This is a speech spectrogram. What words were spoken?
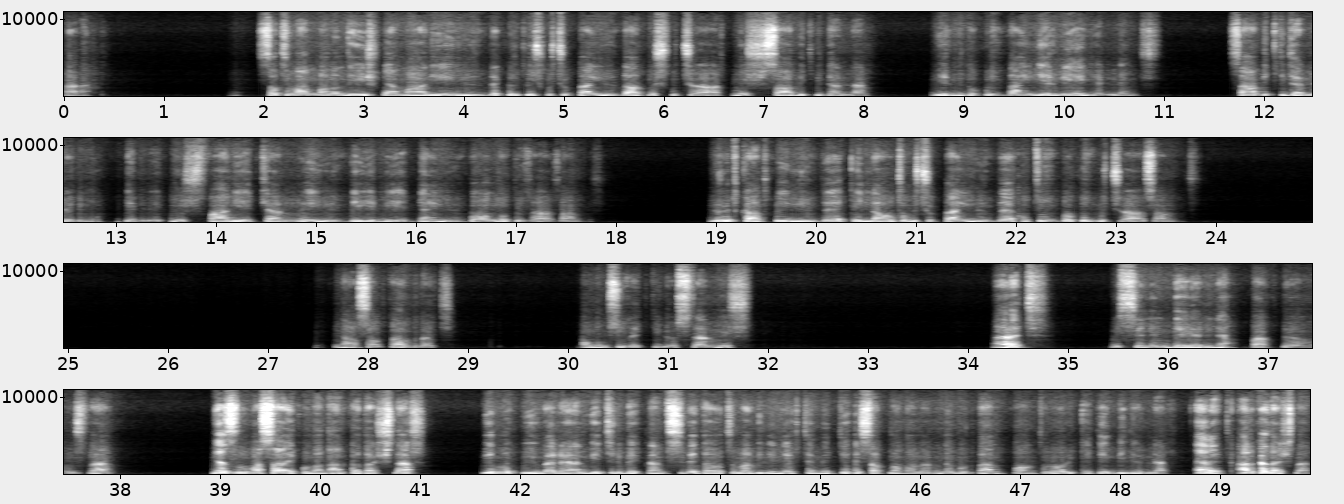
Evet. Satılan malın değişken maliyi %43,5'dan %60,5'a artmış. Sabit giderler 29'dan 20'ye gerilemiş. Sabit giderlerini geriletmiş. Faaliyet karlılığı %27'den %19'a azalmış. Brüt katkı %56,5'dan %39,5'a azalmış. Finansal kaldıraç olumsuz etki göstermiş. Evet. Hissenin değerine baktığımızda yazılıma sahip olan arkadaşlar yıllık büyüme, reel getiri beklentisi ve dağıtılabilir temettü hesaplamalarını buradan kontrol edebilirler. Evet arkadaşlar.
